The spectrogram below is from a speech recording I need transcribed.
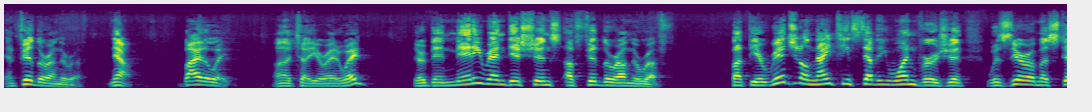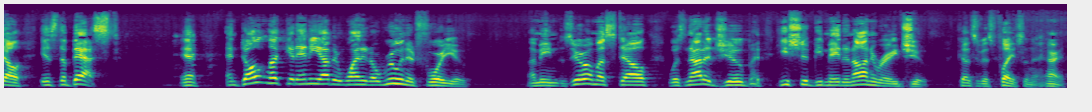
And Fiddler on the Roof. Now, by the way, I want to tell you right away, there have been many renditions of Fiddler on the Roof. But the original 1971 version with Zero Mostel is the best. And, and don't look at any other one, it'll ruin it for you. I mean, Zero Mostel was not a Jew, but he should be made an honorary Jew because of his place in there. All right.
